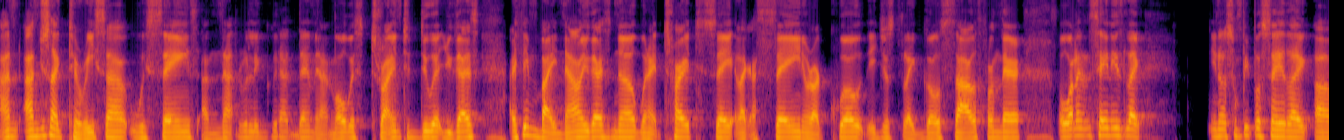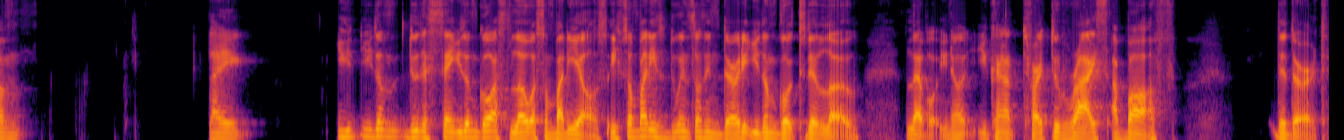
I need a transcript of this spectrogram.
I'm, I'm just like Teresa with sayings. I'm not really good at them, and I'm always trying to do it. You guys, I think by now you guys know when I try to say like a saying or a quote, it just like goes south from there. But what I'm saying is like, you know, some people say like, um, like you you don't do the same. You don't go as low as somebody else. If somebody is doing something dirty, you don't go to the low level. You know, you cannot try to rise above the dirt.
